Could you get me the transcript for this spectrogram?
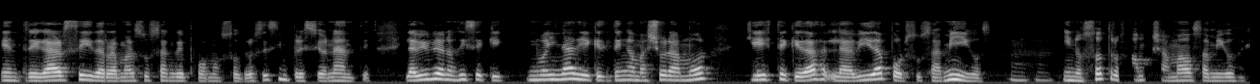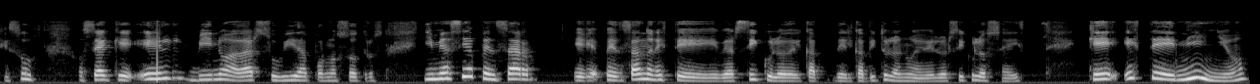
entregarse y derramar su sangre por nosotros. Es impresionante. La Biblia nos dice que no hay nadie que tenga mayor amor que este que da la vida por sus amigos. Y nosotros somos llamados amigos de Jesús. O sea que Él vino a dar su vida por nosotros. Y me hacía pensar, eh, pensando en este versículo del, del capítulo 9, el versículo 6, que este niño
